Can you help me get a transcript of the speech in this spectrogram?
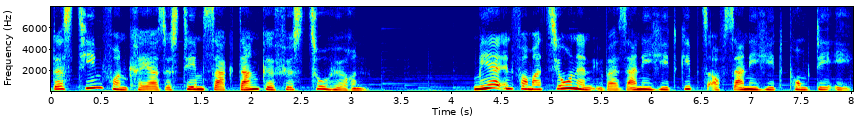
Das Team von Crea-Systems sagt Danke fürs Zuhören. Mehr Informationen über Sunnyheat gibt's auf sunnyheat.de.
